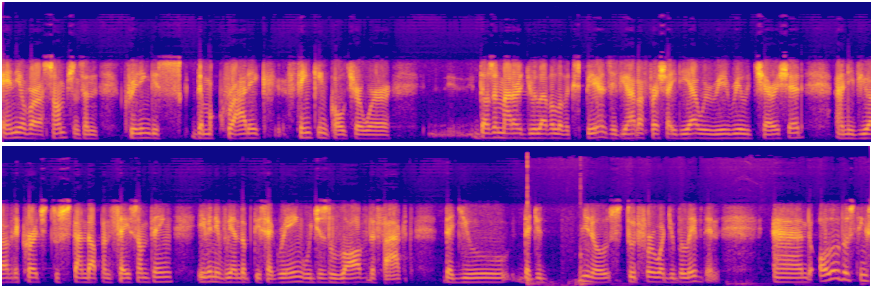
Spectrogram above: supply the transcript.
any of our assumptions, and creating this democratic thinking culture where it doesn't matter your level of experience. If you have a fresh idea, we really, really cherish it. And if you have the courage to stand up and say something, even if we end up disagreeing, we just love the fact that you that you you know stood for what you believed in and all of those things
